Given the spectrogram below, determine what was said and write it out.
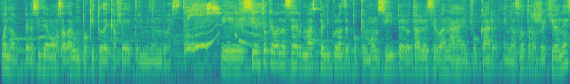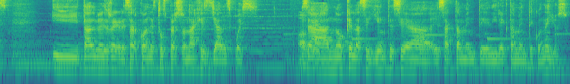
Bueno, pero sí te vamos a dar un poquito de café terminando esto. Eh, siento que van a ser más películas de Pokémon, sí, pero tal vez se van a enfocar en las otras regiones. y tal vez regresar con estos personajes ya después. O sea, no que la siguiente sea exactamente directamente con ellos.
